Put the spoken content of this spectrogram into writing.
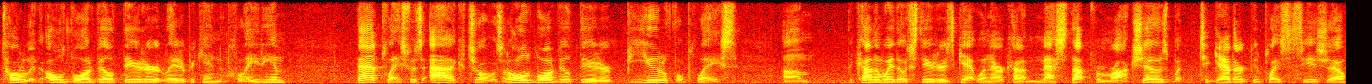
totally old vaudeville theater, later became the Palladium. That place was out of control. It was an old vaudeville theater, beautiful place. Um, the kind of way those theaters get when they're kind of messed up from rock shows, but together, good place to see a show.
